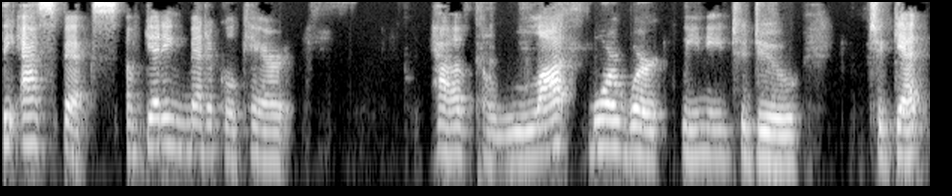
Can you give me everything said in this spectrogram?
the aspects of getting medical care have a lot more work we need to do to get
